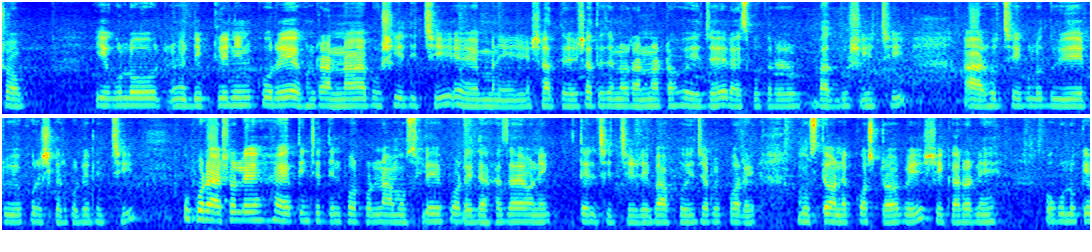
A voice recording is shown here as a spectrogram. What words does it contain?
সব ইয়েগুলো ডিপ ক্লিনিং করে এখন রান্না বসিয়ে দিচ্ছি মানে সাথে সাথে যেন রান্নাটা হয়ে যায় রাইস কুকারের বাদ বসিয়েছি। আর হচ্ছে এগুলো ধুয়ে টুয়ে পরিষ্কার করে নিচ্ছি। উপরে আসলে হ্যাঁ তিন চার দিন পর পর না মুছলে পরে দেখা যায় অনেক তেল ছিটছিড়ে বাপ হয়ে যাবে পরে মুছতে অনেক কষ্ট হবে সেই কারণে ওগুলোকে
